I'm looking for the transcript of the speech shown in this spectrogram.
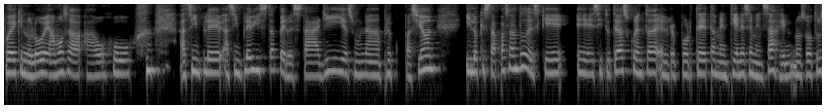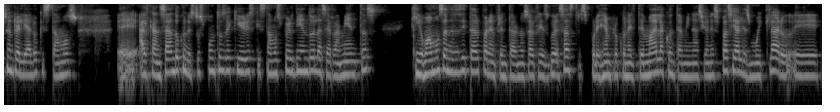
puede que no lo veamos a, ojo, a simple, a simple vista, pero está allí, es una preocupación. Y lo que está pasando es que, eh, si tú te das cuenta, el reporte también tiene ese mensaje. Nosotros en realidad lo que estamos eh, alcanzando con estos puntos de quiebre es que estamos perdiendo las herramientas que vamos a necesitar para enfrentarnos al riesgo de desastres. Por ejemplo, con el tema de la contaminación espacial es muy claro. Eh,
